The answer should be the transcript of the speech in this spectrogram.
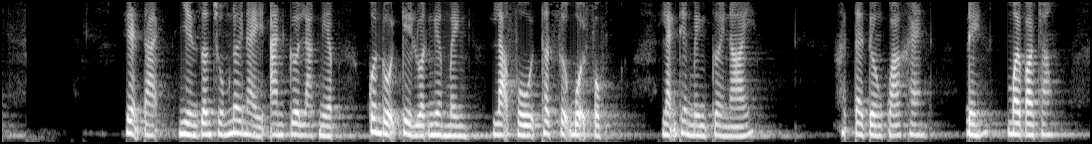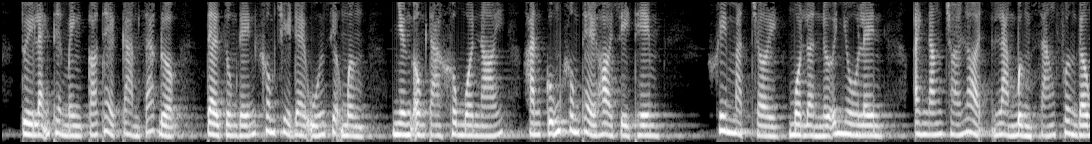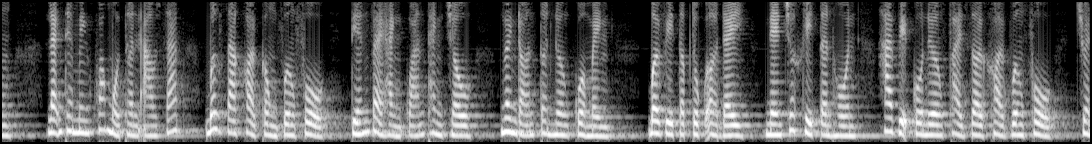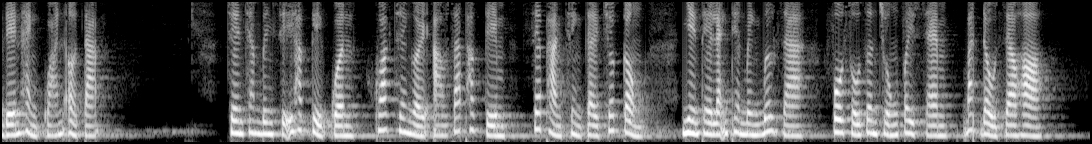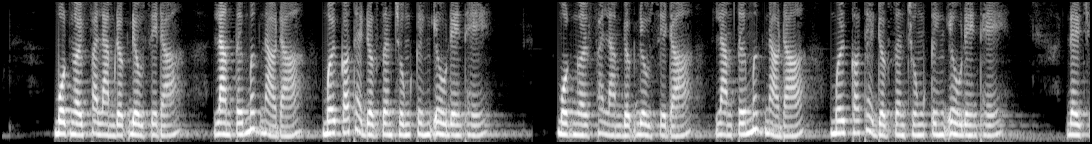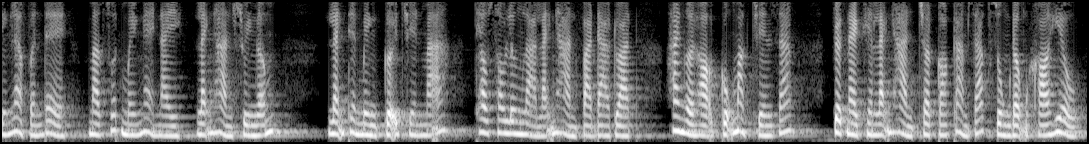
Hiện tại, nhìn dân chúng nơi này an cư lạc nghiệp, quân đội kỷ luật nghiêm minh, lão phu thật sự bội phục. Lãnh thiên minh cười nói. tài tướng quá khen. Đến, mời vào trong. Tuy lãnh thiên minh có thể cảm giác được Tề dùng đến không chỉ để uống rượu mừng, nhưng ông ta không muốn nói, hắn cũng không thể hỏi gì thêm. Khi mặt trời một lần nữa nhô lên, ánh nắng trói lọi làm bừng sáng phương đông, lãnh thiên minh khoác một thân áo giáp, bước ra khỏi cổng vương phủ, tiến về hành quán Thanh Châu, nghênh đón tân nương của mình. Bởi vì tập tục ở đây, nên trước khi tân hôn, hai vị cô nương phải rời khỏi vương phủ, chuyển đến hành quán ở tạm. Trên trăm binh sĩ hắc kỷ quân khoác trên người áo giáp hắc kim xếp hàng chỉnh tề trước cổng nhìn thấy lãnh thiên minh bước ra, vô số dân chúng vây xem, bắt đầu gieo hò một người phải làm được điều gì đó, làm tới mức nào đó mới có thể được dân chúng kính yêu đến thế một người phải làm được điều gì đó, làm tới mức nào đó mới có thể được dân chúng kính yêu đến thế đây chính là vấn đề mà suốt mấy ngày này lãnh hàn suy ngẫm lãnh thiên minh cưỡi trên mã, theo sau lưng là Lãnh Hàn và Đà Đoạt. Hai người họ cũng mặc chiến giáp. Việc này khiến Lãnh Hàn chợt có cảm giác rung động khó hiểu.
